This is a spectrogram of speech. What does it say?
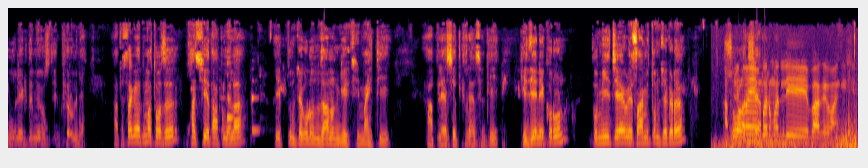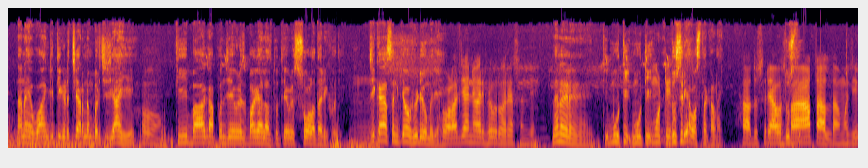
मूल एकदम व्यवस्थित फिरून घ्या. आता सगळ्यात महत्वाचं खासियत आपल्याला एक तुमच्याकडून जाणून घ्यायची माहिती आपल्या शेतकऱ्यांसाठी की जेणेकरून तुम्ही ज्या वेळेस आम्ही तुमच्याकडं सोळा चार नोव्हेंबर मधली बाग आहे वांगीची. नाही नाही वांगी तिकडे चार नंबरची जी आहे हो. ती बाग आपण ज्या वेळेस बघायला आलतो त्यावेळेस सोळा तारीख होती. हम्म, जी काय असेल किंवा व्हिडिओमध्ये आहे. सोळा जानेवारी फेब्रुवारी असं ते. नाही नाही नाही नाही ती मोठी मोठी मोठी. दुसरी अवस्था काढाय. हा दुसरी अवस्था दुसरी- आता आलता म्हणजे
